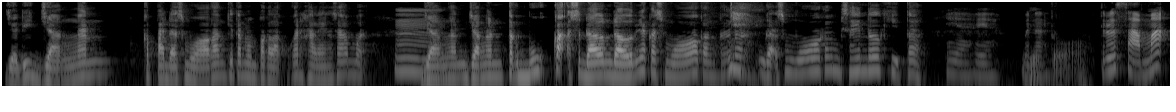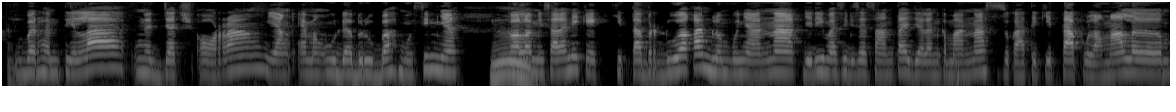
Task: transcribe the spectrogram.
jadi jangan kepada semua orang kita memperlakukan hal yang sama Hmm. jangan jangan terbuka sedalam-dalamnya ke semua orang karena nggak semua orang bisa handle kita Iya, iya, benar. gitu. Terus sama berhentilah ngejudge orang yang emang udah berubah musimnya. Hmm, Kalau misalnya nih kayak kita berdua kan belum punya anak, jadi masih bisa santai jalan ke mana sesuka hati kita pulang malam.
